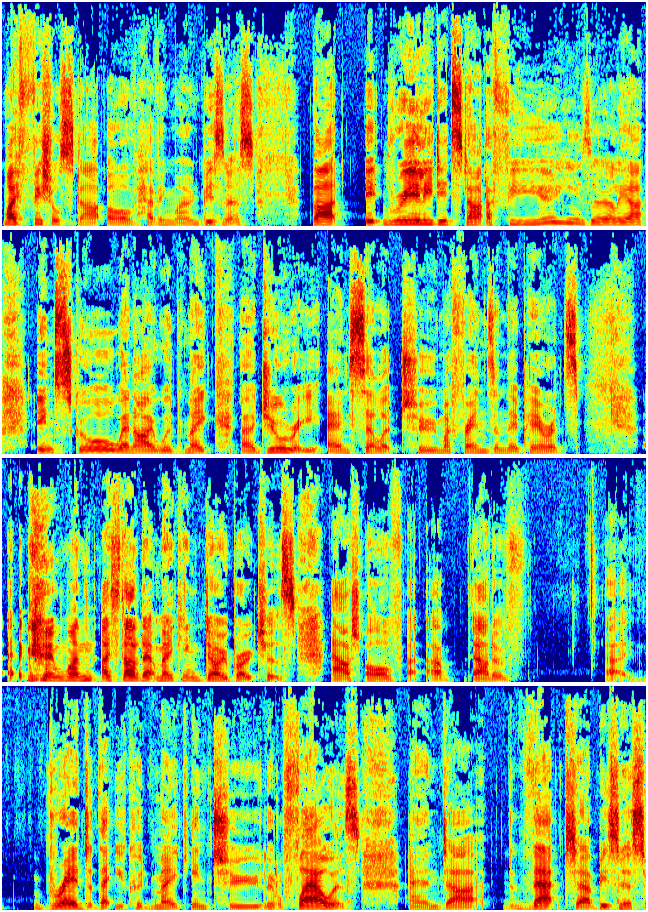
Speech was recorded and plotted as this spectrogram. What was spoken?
my official start of having my own business. But it really did start a few years earlier in school when I would make uh, jewelry and sell it to my friends and their parents. One, I started out making dough brooches out of uh, uh, out of uh, bread that you could make into little flowers, and uh, that uh, business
